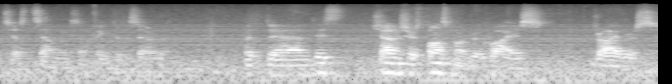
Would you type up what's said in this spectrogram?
it's just sending something to the server. But uh, this challenge response mode requires drivers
